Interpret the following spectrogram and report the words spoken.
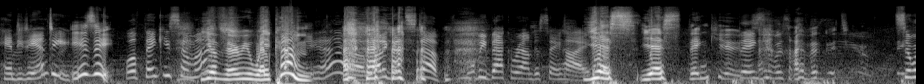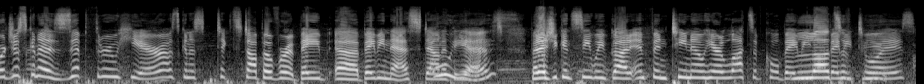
Handy dandy. Easy. Well, thank you so much. You're very welcome. Yeah, a lot of good stuff. We'll be back around to say hi. Yes, yes. Thank you. Thank you. Have a good So we're just gonna zip through here. I was gonna take stop over at Babe, uh, BabyNes down Oh, at the yes. end, but as you can see, we've got Infantino here. Lots of cool baby Lots baby toys.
